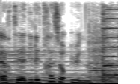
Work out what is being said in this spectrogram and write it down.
RTL, il est 13h01.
